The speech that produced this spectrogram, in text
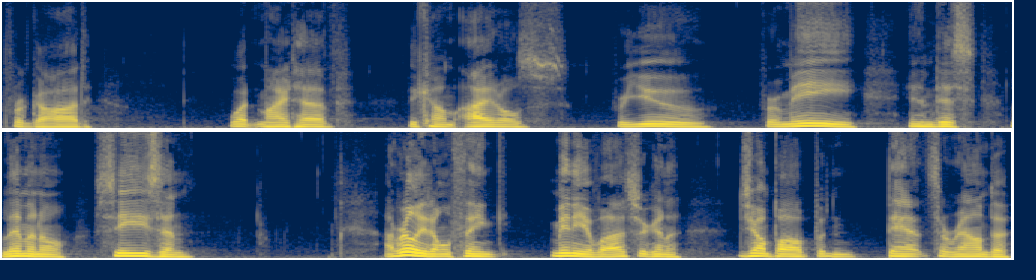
for God. What might have become idols for you, for me, in this liminal season? I really don't think many of us are going to jump up and dance around a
